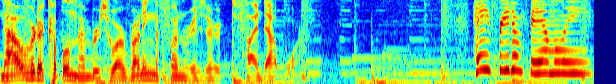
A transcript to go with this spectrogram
Now over to a couple of members who are running the fundraiser to find out more. Hey, Freedom Family!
